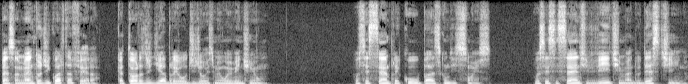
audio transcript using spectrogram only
Pensamento de quarta-feira, 14 de abril de 2021. Você sempre culpa as condições. Você se sente vítima do destino,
